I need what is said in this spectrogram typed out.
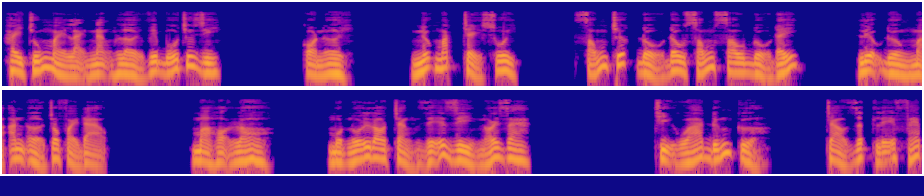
Hay chúng mày lại nặng lời với bố chứ gì? Còn ơi, nước mắt chảy xuôi, sóng trước đổ đâu sóng sau đổ đấy, liệu đường mà ăn ở cho phải đạo. Mà họ lo, một nỗi lo chẳng dễ gì nói ra. Chị quá đứng cửa, chào rất lễ phép.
